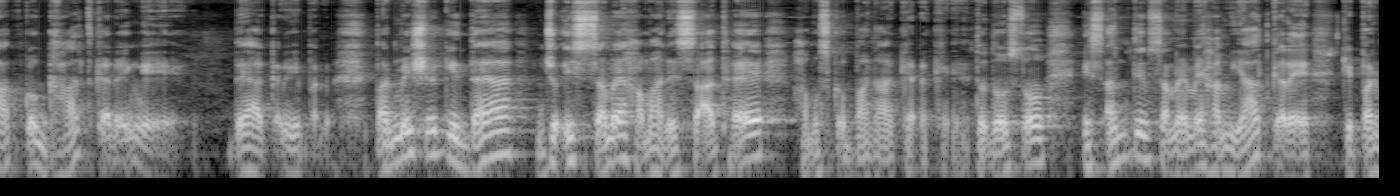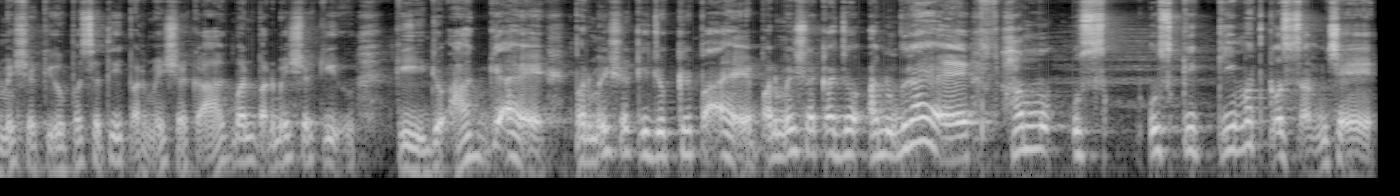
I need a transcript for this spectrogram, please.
आप को घात करेंगे। दया करिए पर, परमेश्वर की दया जो इस समय हमारे साथ है, हम उसको बना के रखें। तो दोस्तों, इस अंतिम समय में हम याद करें कि परमेश्वर की उपस्थिति, परमेश्वर का आगमन, परमेश्वर की की जो आज्ञा है, परमेश्वर की जो कृपा है, परमेश्वर का जो अनुग्रह है, हम उस उसकी कीमत को समझे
